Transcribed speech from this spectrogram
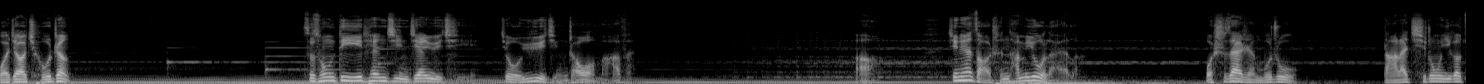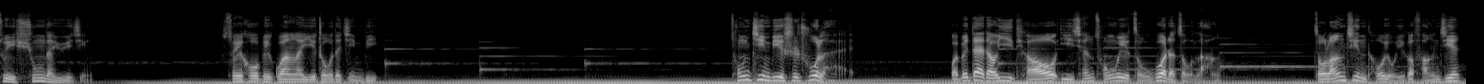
我叫裘正。自从第一天进监狱起，就有狱警找我麻烦。啊，今天早晨他们又来了，我实在忍不住，打了其中一个最凶的狱警，随后被关了一周的禁闭。从禁闭室出来，我被带到一条以前从未走过的走廊，走廊尽头有一个房间。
